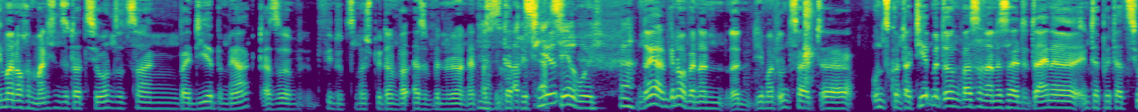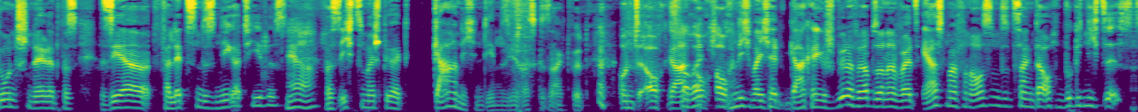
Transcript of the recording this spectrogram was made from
immer noch in manchen Situationen sozusagen bei dir bemerkt, also wie du zum Beispiel dann, also wenn du dann etwas ja, interpretierst. Erzähl ruhig. Ja. Naja, genau, wenn dann äh, jemand uns halt äh, uns kontaktiert mit irgendwas und dann ist halt deine Interpretation schnell etwas sehr Verletzendes, Negatives. Ja. Was ich zum Beispiel halt gar nicht in dem Sinne, was gesagt wird. Und auch gar verrückt, auch, auch ne? nicht, weil ich halt gar kein Gespür dafür habe, sondern weil es erstmal von außen sozusagen da auch wirklich nichts ist.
